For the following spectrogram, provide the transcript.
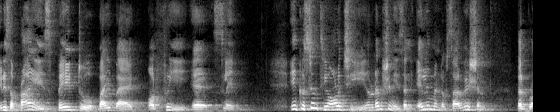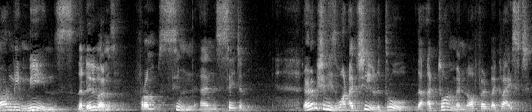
It is the price paid to buy back or free a slave. In Christian theology, redemption is an element of salvation that broadly means the deliverance from sin and Satan. Redemption is what achieved through the atonement offered by Christ.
